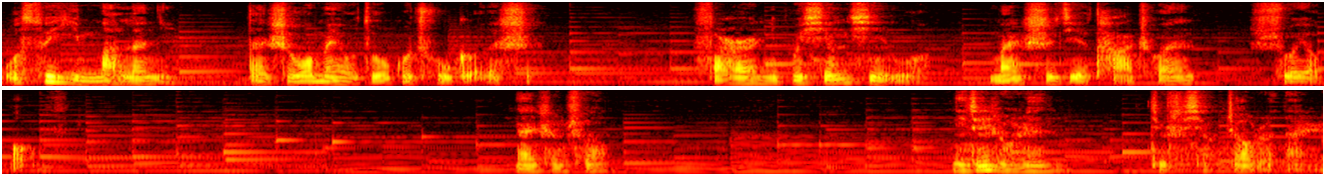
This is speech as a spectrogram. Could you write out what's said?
我虽隐瞒了你，但是我没有做过出格的事，反而你不相信我，满世界踏船说要报复。男生说：“你这种人。”就是想招惹男人，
